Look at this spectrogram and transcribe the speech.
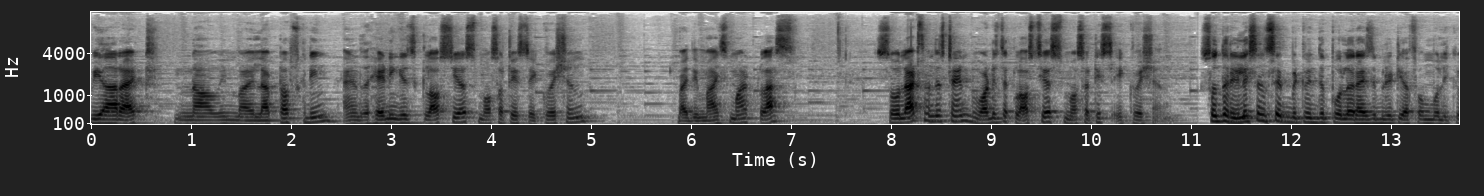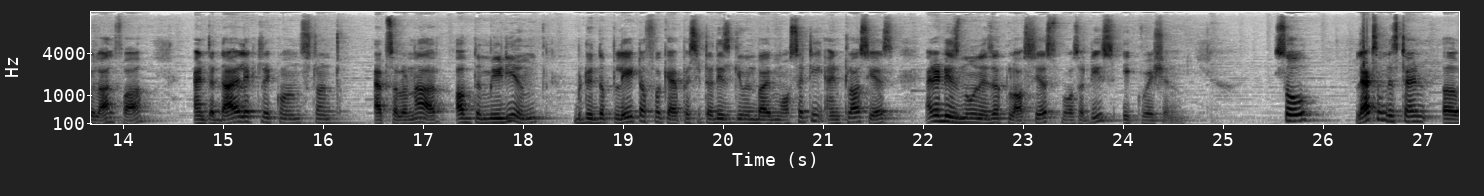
we are at now in my laptop screen and the heading is Clausius-Mosottis equation by the MySmart class. So let's understand what is the Clausius-Mosottis equation. So the relationship between the polarizability of a molecule alpha and the dielectric constant epsilon r of the medium between the plate of a capacitor is given by Mosotti and Clausius and it is known as a Clausius-Mosottis equation. So let's understand a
